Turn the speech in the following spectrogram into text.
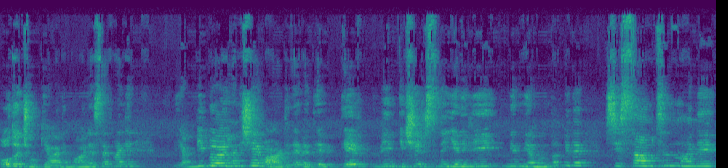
o da çok yani maalesef hani ya bir böyle hani şey vardır evet ev, evin içerisinde yeniliğinin yanında bir de işte semtin hani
